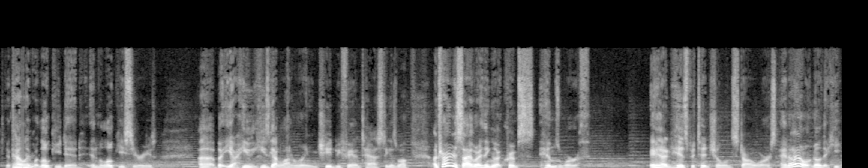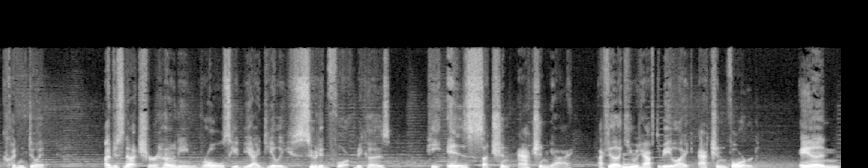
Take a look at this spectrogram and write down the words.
You know, kind of like Mhm. what Loki did in the Loki series. Uh, but yeah, he he's got a lot of range. He'd be fantastic as well. I'm trying to decide what I think about Chris Hemsworth and his potential in Star Wars. And I don't know that he couldn't do it. I'm just not sure how many roles he'd be ideally suited for because he is such an action guy. I feel like he would have to be like action forward. And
